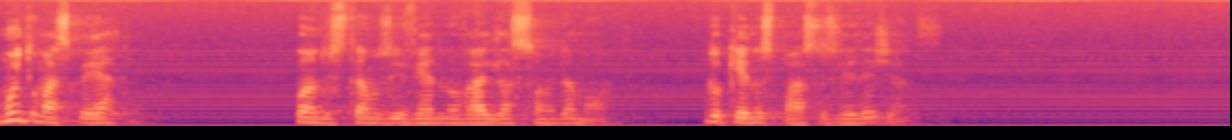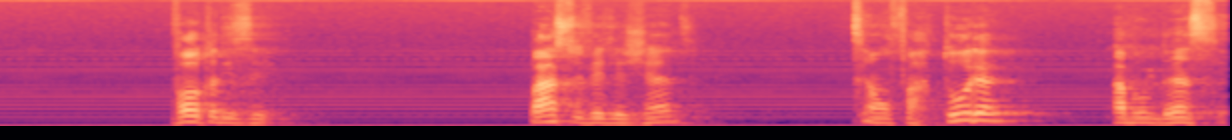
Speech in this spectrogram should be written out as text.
muito mais perto, quando estamos vivendo no vale da sombra e da morte, do que nos pastos verdejantes. Volto a dizer, pastos verdejantes são fartura, abundância.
